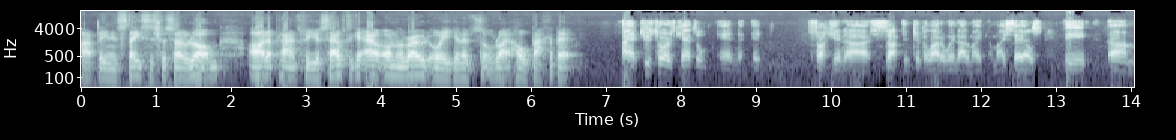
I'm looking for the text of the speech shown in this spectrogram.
have been in stasis for so long. Are there plans for yourself to get out on the road, or are you going to sort of like hold back a bit? I had two tours canceled, and it fucking uh, sucked. It took a lot of wind out of my my sails. The um,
